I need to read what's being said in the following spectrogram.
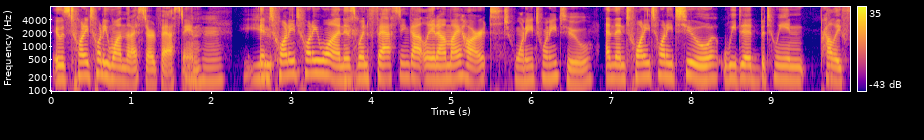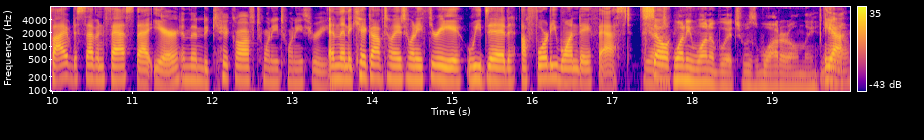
it was 2021 that I started fasting. Mm-hmm. You, In 2021 is when fasting got laid on my heart. 2022. And then 2022, we did between probably five to seven fasts that year. And then to kick off 2023. And then to kick off 2023, we did a 41 day fast. So, 21 of which was water only. yeah. Yeah.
